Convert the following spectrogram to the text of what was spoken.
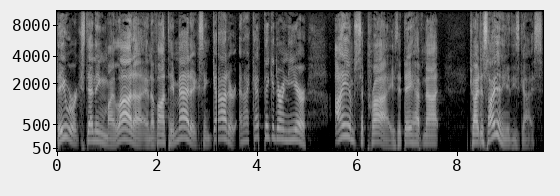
they were extending Mailata and Avonte Maddox and Goedert, and I kept thinking during the year, I am surprised that they have not tried to sign any of these guys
